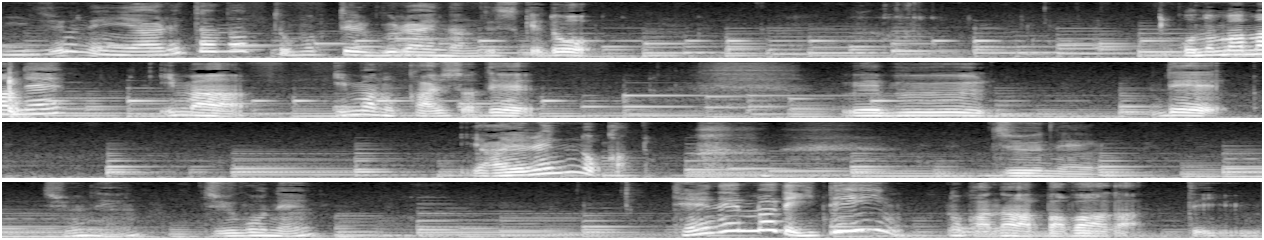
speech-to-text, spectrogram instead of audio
20年やれたなって思ってるぐらいなんですけどこのままね今今の会社でウェブでやれんのかと。10年。10年 ?15 年？定年までいていいのかなババアがっていう。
